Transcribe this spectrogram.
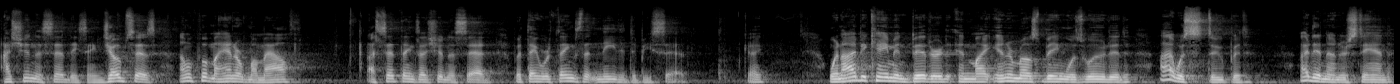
I shouldn't have said these things. Job says, I'm going to put my hand over my mouth. I said things I shouldn't have said, but they were things that needed to be said. Okay? When I became embittered and my innermost being was wounded, I was stupid. I didn't understand.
